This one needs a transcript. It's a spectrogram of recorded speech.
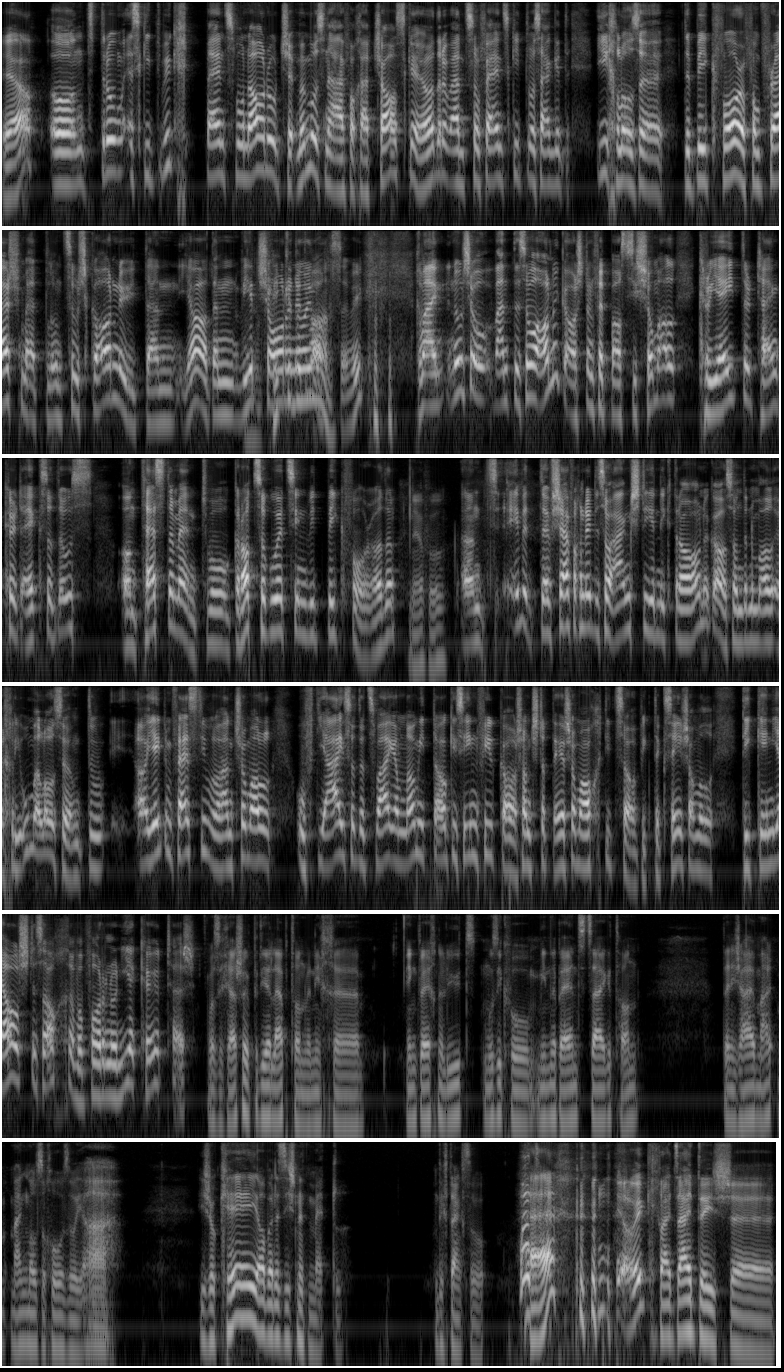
Ja, und darum, es gibt wirklich Bands, die nachrutschen. Man muss ihnen einfach auch die Chance geben, oder? Wenn es so Fans gibt, die sagen, ich höre The Big Four vom Fresh Metal und sonst gar nichts, dann, ja, dann wird die Genre nicht wachsen, wirklich. Ich meine, nur schon, wenn du so angehst, dann verpasst du schon mal Creator, Tankard, Exodus und Testament, die gerade so gut sind wie die Big Four, oder? Ja, voll. Und eben, du darfst einfach nicht so engstirnig dran gehen, sondern mal ein bisschen rumhören. Und du, an jedem Festival, wenn du schon mal auf die eins oder zwei am Nachmittag ins Infield gehst, anstatt erst am 8 Uhr Abend, dann siehst du schon mal die genialsten Sachen, die du vorher noch nie gehört hast. Was ich auch schon bei dir erlebt habe, wenn ich äh, irgendwelchen Leuten Musik von meinen Bands gezeigt habe, dann ist auch ma- manchmal so gekommen, so, ja, ist okay, aber es ist nicht Metal. Und ich denke so, Hä? ja, wirklich? ich meine, das eine ist äh,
